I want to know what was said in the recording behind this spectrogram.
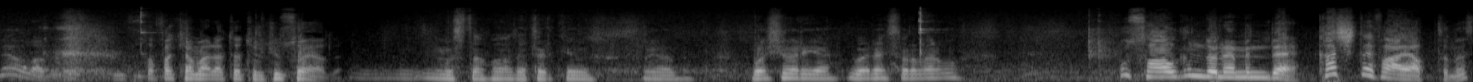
Ne olabilir? Mustafa Kemal Atatürk'ün soyadı. Mustafa Atatürk'ün soyadı. Boş ver ya. Böyle sorular mı? Bu salgın döneminde kaç defa yaptınız?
